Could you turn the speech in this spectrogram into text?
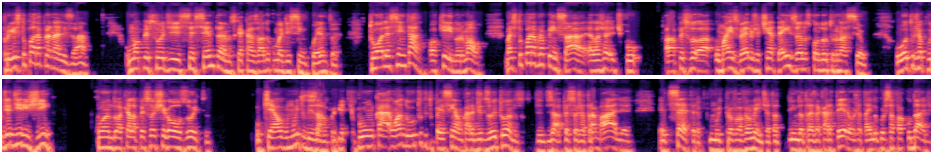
Porque se tu parar pra analisar, uma pessoa de 60 anos que é casado com uma de 50, tu olha assim, tá, ok, normal. Mas tu para pra pensar, ela já, tipo, a pessoa, o mais velho já tinha 10 anos quando o outro nasceu. O outro já podia dirigir quando aquela pessoa chegou aos 8. O que é algo muito bizarro, porque, tipo, um, cara, um adulto que tu pensa assim, é um cara de 18 anos, a pessoa já trabalha, etc. Muito provavelmente, já tá indo atrás da carteira ou já tá indo cursar faculdade.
